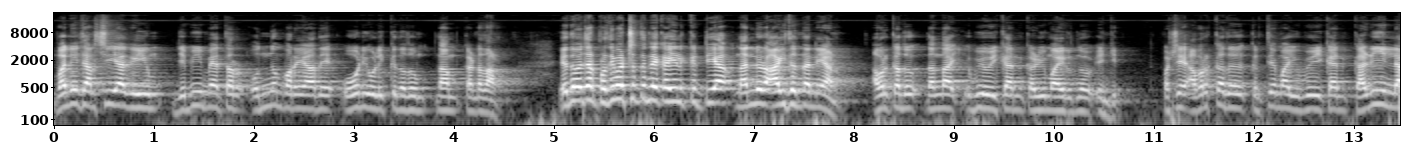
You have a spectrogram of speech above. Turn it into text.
വലിയ ചർച്ചയാകുകയും ജബി മേത്തർ ഒന്നും പറയാതെ ഓടി ഒളിക്കുന്നതും നാം കണ്ടതാണ്. എന്ന് വെച്ചാൽ പ്രതിപക്ഷത്തിന്റെ കയ്യിൽ കിട്ടിയ നല്ലൊരു ആയുധം തന്നെയാണ്. അവർക്കത് നന്നായി ഉപയോഗിക്കാൻ കഴിയുമായിരുന്നു എങ്കിൽ. പക്ഷേ അവർക്കത് കൃത്യമായി ഉപയോഗിക്കാൻ കഴിയില്ല.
